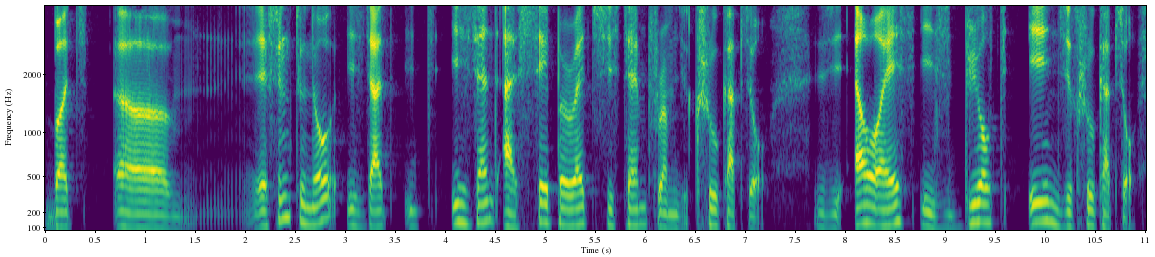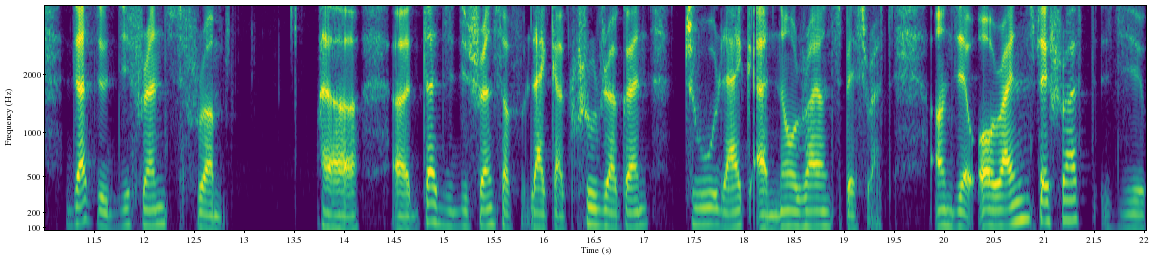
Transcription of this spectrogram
but um, the thing to know is that it isn't a separate system from the crew capsule. The LS is built in the crew capsule. That's the difference from uh, uh, that's the difference of like a Crew Dragon to like an Orion spacecraft. On the Orion spacecraft, the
